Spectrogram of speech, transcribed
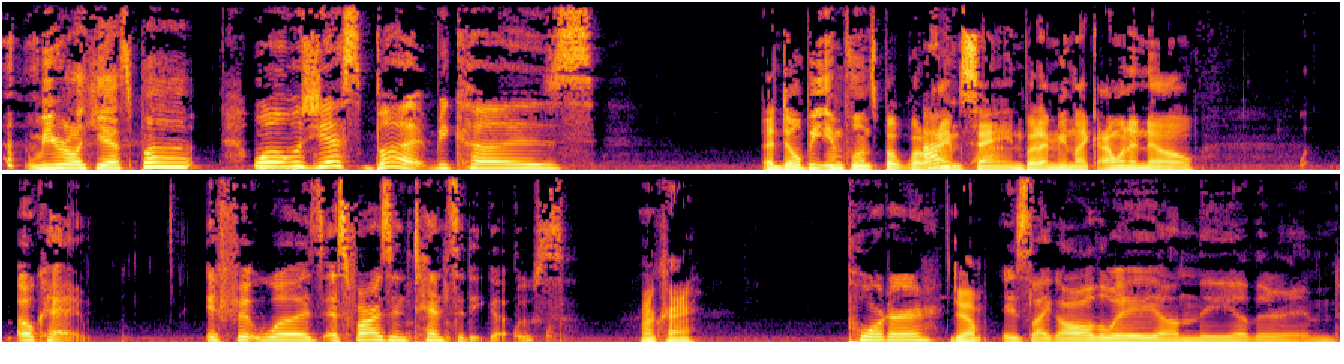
We were like, yes, but well, it was yes, but because and don't be influenced by what I'm, I'm- saying. But I mean, like, I want to know. okay, if it was as far as intensity goes, Okay, porter yep, is like all the way on the other end.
